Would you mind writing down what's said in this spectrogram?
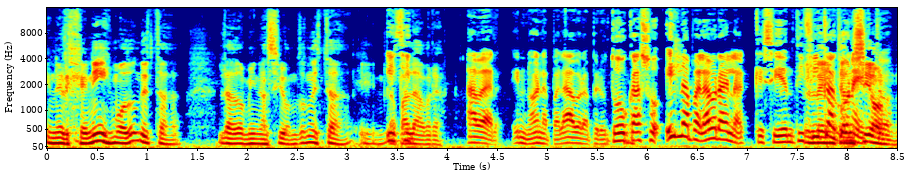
en el genismo, ¿dónde está la dominación? ¿Dónde está en la palabra? a ver, eh, no en la palabra, pero en todo caso es la palabra en la que se identifica con esto,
